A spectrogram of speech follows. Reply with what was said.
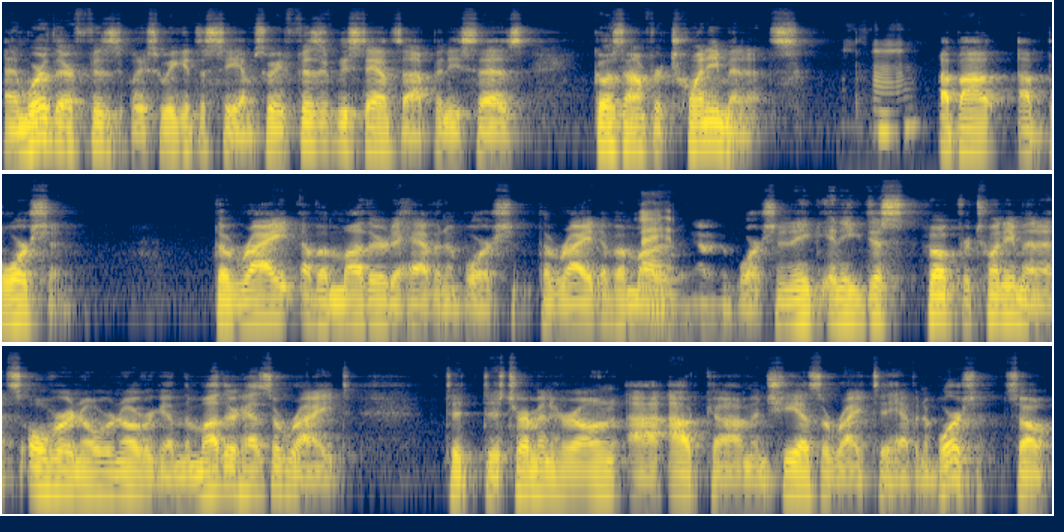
and we're there physically, so we get to see him. So he physically stands up and he says, goes on for 20 minutes Mhm. about abortion, the right of a mother to have an abortion, the right of a mother Right. to have an abortion. And he, and he just spoke for 20 minutes over and over and over again. The mother has a right to determine her own uh, outcome, and she has a right to have an abortion. So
